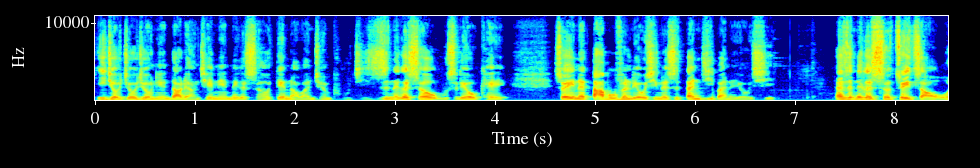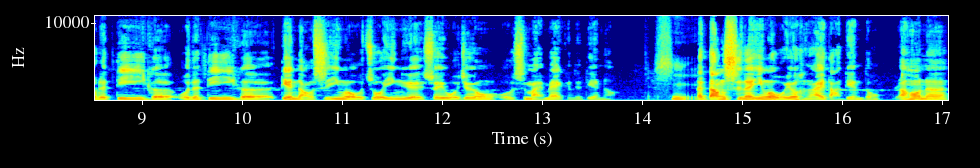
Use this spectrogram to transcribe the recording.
一九九九年到两千年那个时候，电脑完全普及，只是那个时候五十六 K，所以呢，大部分流行的是单机版的游戏。但是那个时候最早，我的第一个我的第一个电脑是因为我做音乐，所以我就用我是买 Mac 的电脑。是，那当时呢，因为我又很爱打电动，然后呢，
